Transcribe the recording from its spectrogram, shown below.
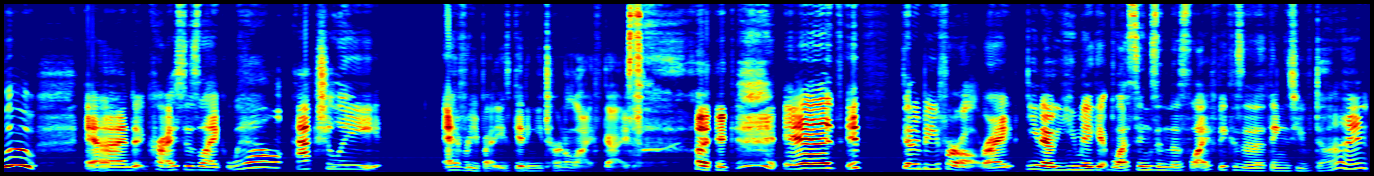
woo. And Christ is like, well, actually, everybody's getting eternal life, guys. like, it's, it's, going to be for all, right? You know, you may get blessings in this life because of the things you've done.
